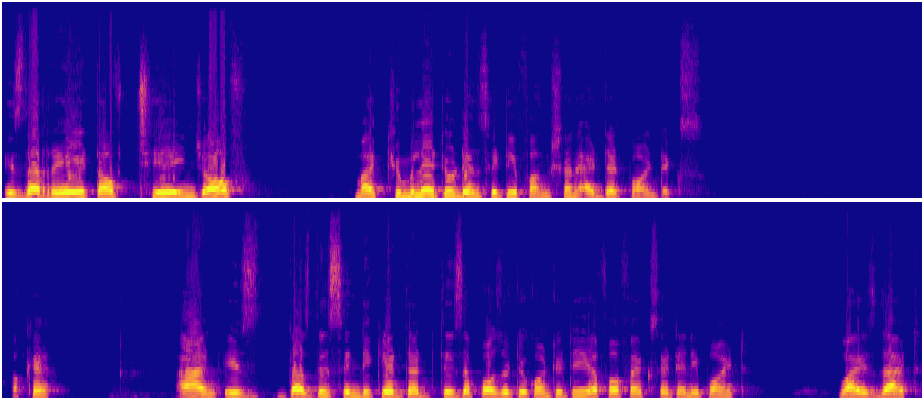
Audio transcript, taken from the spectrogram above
is the rate of change of my cumulative density function at that point x okay and is does this indicate that it is a positive quantity f of x at any point why is that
